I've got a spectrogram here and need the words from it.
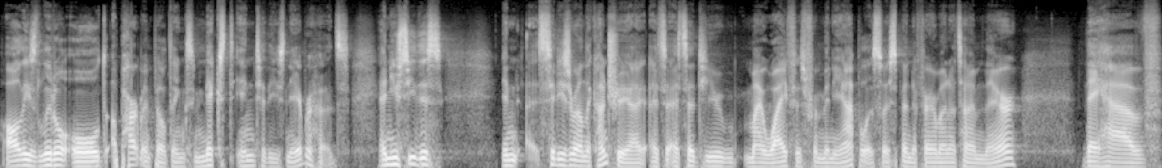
all these little old apartment buildings mixed into these neighborhoods and you see this in cities around the country I, I, I said to you my wife is from minneapolis so i spend a fair amount of time there. They have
